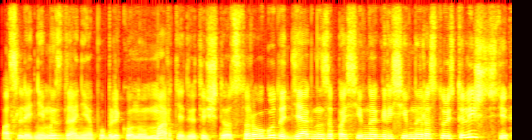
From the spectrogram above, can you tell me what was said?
последнем издании, опубликованном в марте 2022 года, диагноза пассивно-агрессивное расстройство личности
